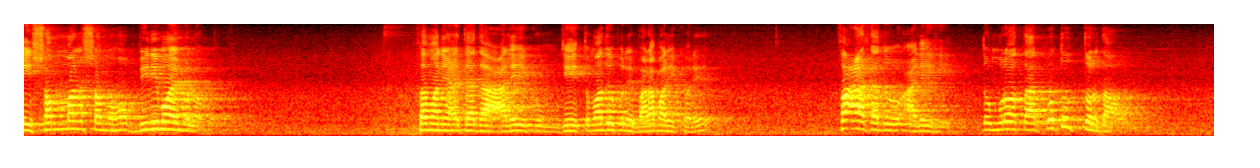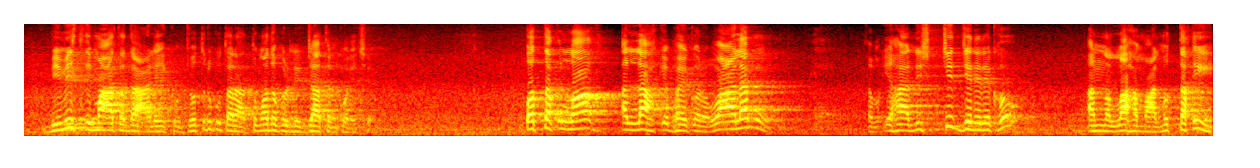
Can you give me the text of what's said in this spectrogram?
এই সম্মান সমূহ বিনিময়মূলক। ফমানি আলাইকুম, যে তোমাদের উপরে বাড়াবাড়ি করে ফাআতাদু আলাইহি, তোমরা তার প্রত্যুত্তর দাও। বিমিসলি মা আতাদা আলাইকুম, যতটুকু তারা তোমাদের উপরে নির্যাতন করেছে। অত্তাকুল্লাহ আল্লাহকে ভয় করো। ও আলামু এবং ইহা নিশ্চিত জেনে রেখো, আন্নাল্লাহ মাল মুত্তাকিন,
